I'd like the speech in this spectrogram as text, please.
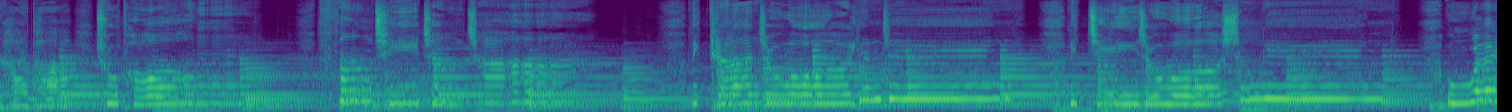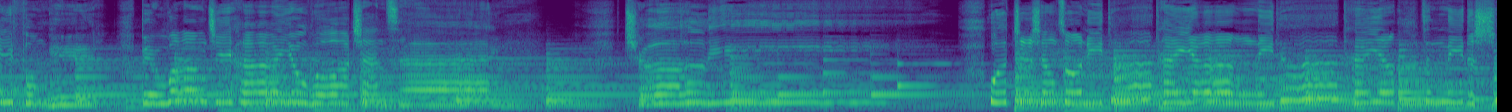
害怕触碰，放弃挣扎。看着我眼睛，你记着我声音。无畏风雨，别忘记还有我站在这里。我只想做你的太阳，你的太阳，在你的心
